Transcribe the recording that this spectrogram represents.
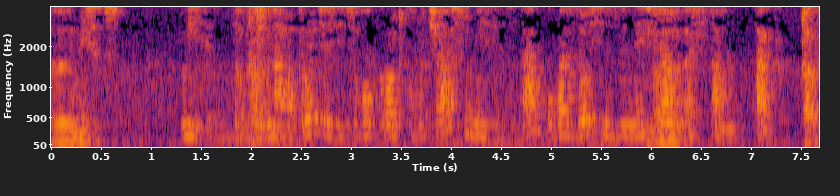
Е, Місяць. Місяць. Тобто Так. на протязі цього короткого часу, місяця, так, у вас зовсім змінився Е. стан, так? Так.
